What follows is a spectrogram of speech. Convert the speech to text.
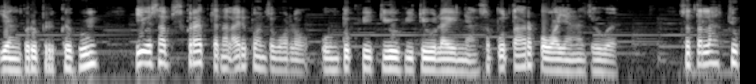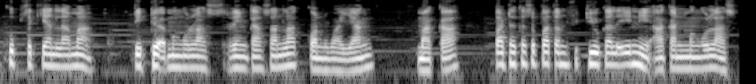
Yang baru bergabung, yuk subscribe channel Ari Poncowolo untuk video-video lainnya seputar pewayangan Jawa. Setelah cukup sekian lama tidak mengulas ringkasan lakon wayang, maka pada kesempatan video kali ini akan mengulas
